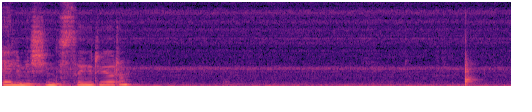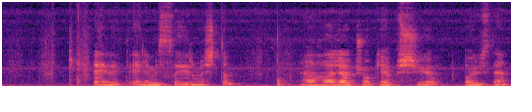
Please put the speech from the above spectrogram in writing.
Elimi şimdi sıyırıyorum. Evet elimi sıyırmıştım. Ha, hala çok yapışıyor. O yüzden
